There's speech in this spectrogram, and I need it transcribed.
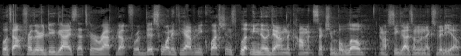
But without further ado, guys, that's going to wrap it up for this one. If you have any questions, let me know down in the comment section below, and I'll see you guys on the next video.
